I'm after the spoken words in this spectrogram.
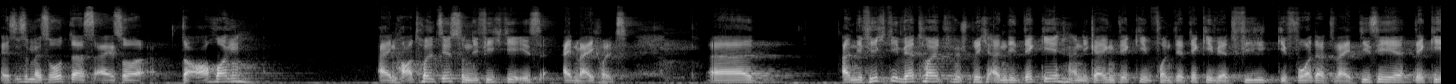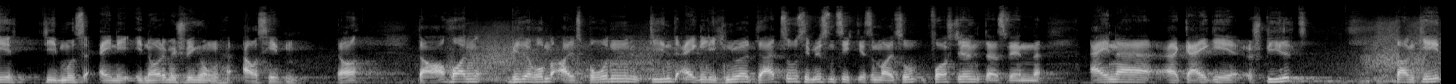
Es ist einmal so, dass also der Ahorn ein Hartholz ist und die Fichte ist ein Weichholz. Äh, an die Fichte wird halt, sprich an die Decke, an die Geigendecke, von der Decke wird viel gefordert, weil diese Decke, die muss eine enorme Schwingung ausheben. Ja. Der Ahorn wiederum als Boden dient eigentlich nur dazu, Sie müssen sich das einmal so vorstellen, dass wenn einer Geige spielt, dann geht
